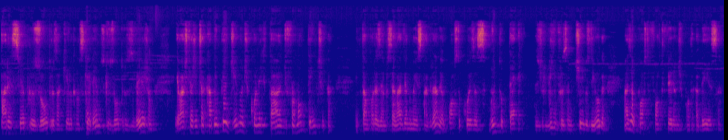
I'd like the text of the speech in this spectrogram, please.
parecer para os outros aquilo que nós queremos que os outros vejam, eu acho que a gente acaba impedindo de conectar de forma autêntica. Então, por exemplo, você vai ver no meu Instagram, eu posto coisas muito técnicas de livros antigos de yoga, mas eu posto foto feirando de ponta cabeça,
